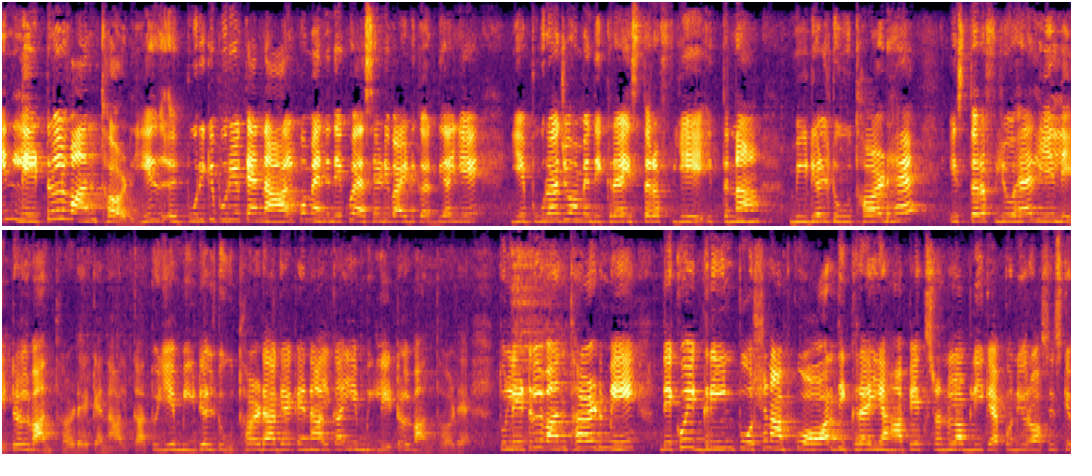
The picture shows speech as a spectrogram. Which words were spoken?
इन लेटरल वन थर्ड ये पूरी के पूरी कैनाल को मैंने देखो, ऐसे डिवाइड कर दिया। ये ये पूरा जो हमें दिख रहा है, इस तरफ़ ये इतना मीडियल टू थर्ड है। इस तरफ़ जो है, ये लेटरल वन थर्ड है कैनाल का। तो ये मीडियल टू थर्ड आ गया कैनाल का, ये लेटरल वन थर्ड है। तो लेटरल वन थर्ड में देखो, एक ग्रीन पोर्शन आपको और दिख रहा है यहाँ पे एक्सटर्नल ऑब्लिक एपोन्यूरोसिस के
